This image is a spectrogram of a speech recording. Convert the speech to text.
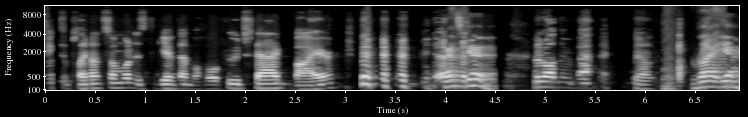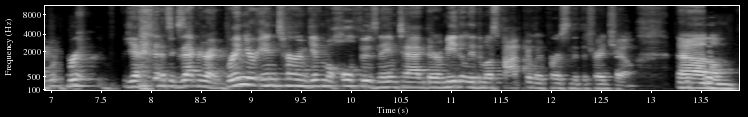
thing to play on someone is to give them a Whole Foods tag buyer. that's good. Put it on their back. No. Right. Yeah. br- yeah. That's exactly right. Bring your intern, give them a Whole Foods name tag. They're immediately the most popular person at the trade show. Um,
